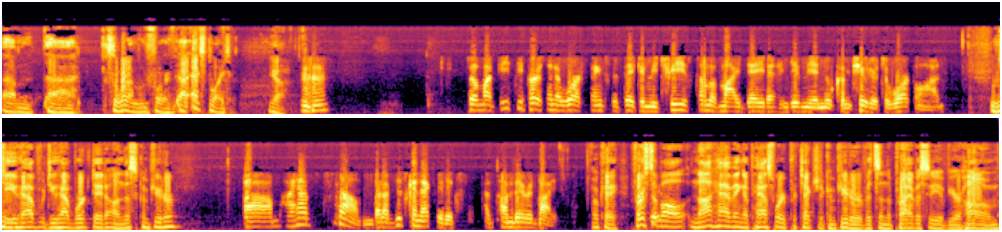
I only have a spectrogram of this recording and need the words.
um, uh, what's the word I'm looking for uh, exploit. Yeah. Mm-hmm. So my PC person at work thinks that they can retrieve some of my data and give me a new computer to work on. Do you have Do you have work data on this computer? Um, I have some, but I've disconnected it on their advice. Okay. First of all, not having a password protected computer, if it's in the privacy of your home,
